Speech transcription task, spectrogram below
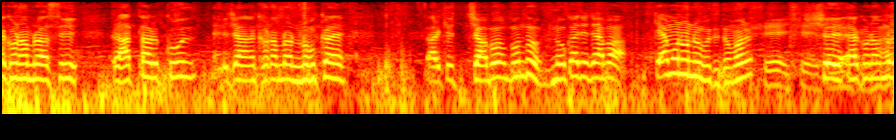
এখন আমরা আছি রাতার কুল এই যে এখন আমরা নৌকায় আর কি যাব? বন্ধু নৌকা যে যাবা। কেমন অনুভূতি তোমার? সেই এখন আমরা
